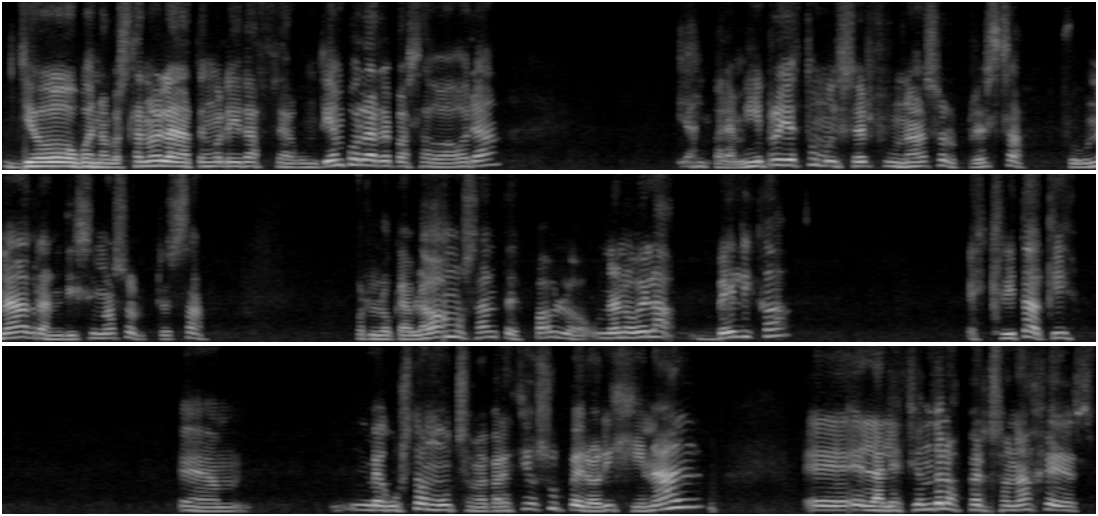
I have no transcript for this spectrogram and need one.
Yo, bueno, esta novela la tengo leída hace algún tiempo, la he repasado ahora. Y para mí, Proyecto Moisés fue una sorpresa, fue una grandísima sorpresa. Por lo que hablábamos antes, Pablo, una novela bélica escrita aquí. Em, me gustó mucho, me pareció súper original eh, la elección de los personajes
